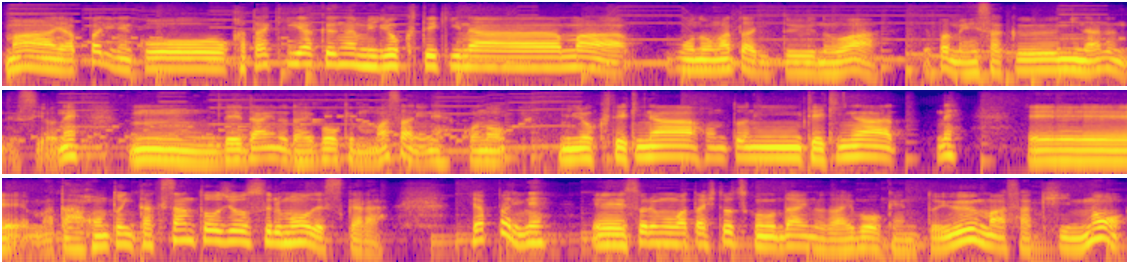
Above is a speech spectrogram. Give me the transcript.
まあ、やっぱりね、こう、仇役が魅力的な、まあ、物語というのは、やっぱ名作になるんですよね。うん。で、大の大冒険もまさにね、この魅力的な、本当に敵がね、えー、また本当にたくさん登場するものですから、やっぱりね、えー、それもまた一つこの大の大冒険という、まあ、作品の、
